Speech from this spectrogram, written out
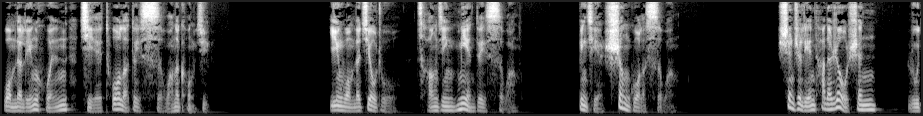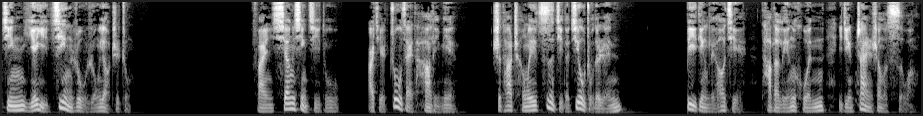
我们的灵魂解脱了对死亡的恐惧，因我们的救主曾经面对死亡，并且胜过了死亡，甚至连他的肉身如今也已进入荣耀之中。凡相信基督而且住在他里面，使他成为自己的救主的人，必定了解他的灵魂已经战胜了死亡。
